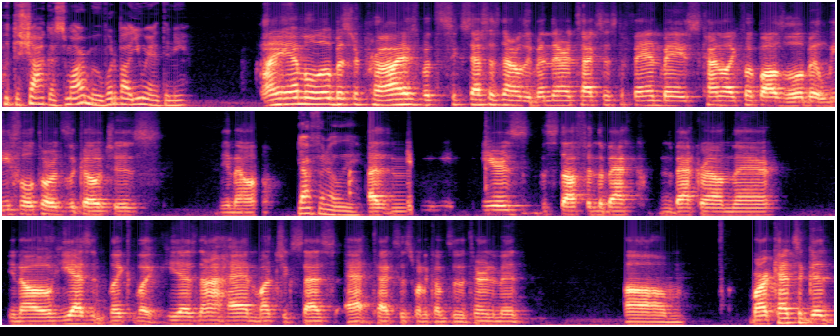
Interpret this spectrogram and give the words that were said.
with the Shaka Smart move. What about you, Anthony? I am a little bit surprised, but the success has not really been there in Texas. The fan base, kind of like football, is a little bit lethal towards the coaches. You know, Definitely. Uh, maybe he hears the stuff in the back in the background there. You know, he hasn't like like he has not had much success at Texas when it comes to the tournament. Um, Marquette's a good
